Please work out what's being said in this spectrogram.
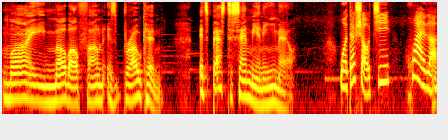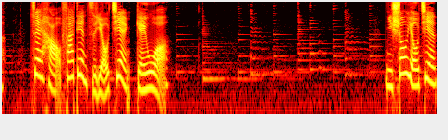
My mobile phone is broken. It's best to send me an email. 我的手机坏了， 最好发电子邮件给我。你收邮件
